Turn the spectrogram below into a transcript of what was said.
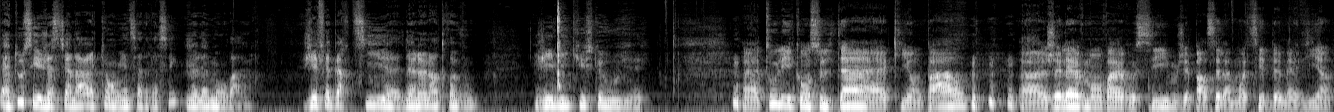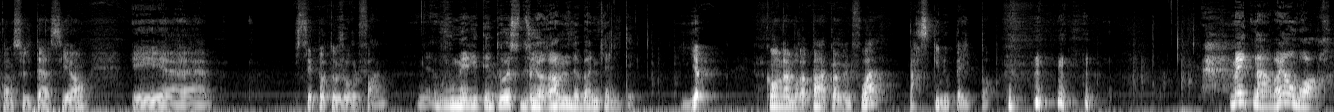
à tous ces gestionnaires à qui on vient de s'adresser, je lève mon verre. J'ai fait partie euh, de l'un d'entre vous. J'ai vécu ce que vous vivez. Euh, tous les consultants à qui on parle, euh, je lève mon verre aussi. J'ai passé la moitié de ma vie en consultation et euh, c'est pas toujours le fun. Vous méritez tous du rhum de bonne qualité. Yep. Qu'on n'aimera pas encore une fois parce qu'ils nous payent pas. Maintenant, voyons voir.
